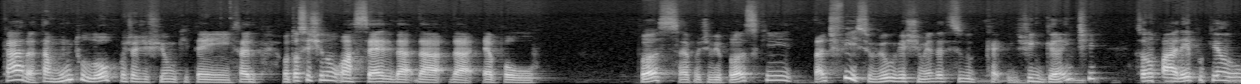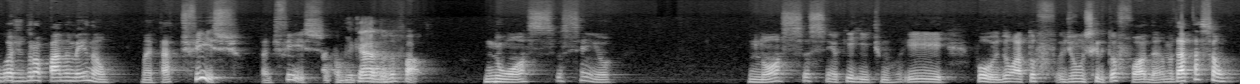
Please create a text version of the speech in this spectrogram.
cara, tá muito louco o quantidade de filme que tem saído. Eu tô assistindo uma série da, da, da Apple Plus, Apple TV Plus, que tá difícil, viu? O investimento deve ter sido gigante. Só não parei porque eu não gosto de dropar no meio, não. Mas tá difícil, tá difícil. Tá complicado? Eu falo. Nossa Senhor. Nossa Senhor, que ritmo. E, pô, de um ator, de um escritor foda. É uma adaptação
